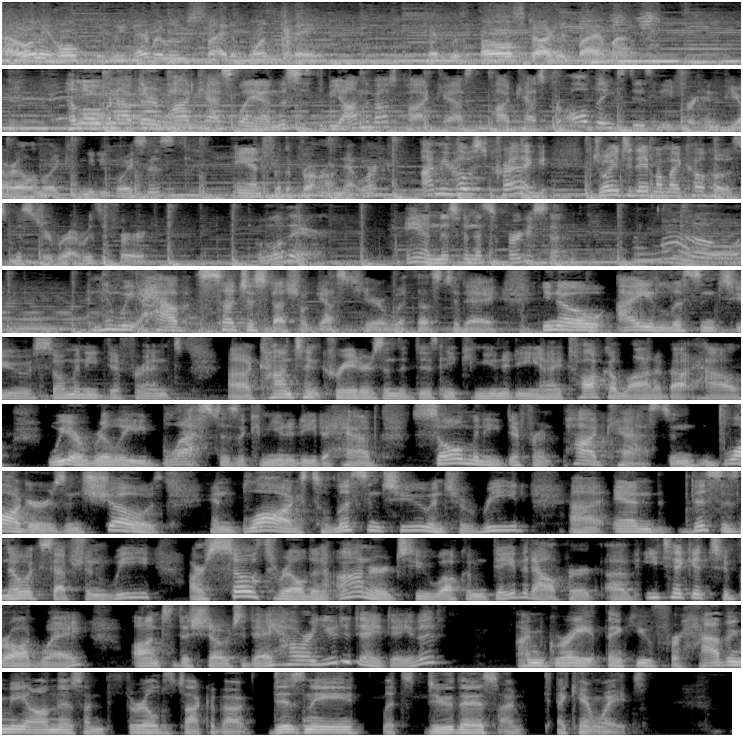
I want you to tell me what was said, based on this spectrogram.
I only hope that we never lose sight of one thing, that it was all started by a mouse. Hello, everyone out there in podcast land. This is the Beyond the Mouse podcast, the podcast for all things Disney for NPR Illinois Community Voices and for the Front Row Network. I'm your host, Craig, joined today by my co host, Mr. Brett Rutherford. Hello there. And Miss Vanessa Ferguson. Hello. And then we have such a special guest here with us today. You know, I listen to so many different uh, content creators in the Disney community, and I talk a lot about how we are really blessed as a community to have so many different podcasts and bloggers and shows and blogs to listen to and to read. Uh, and this is no exception. We are so thrilled and honored to welcome David Alpert of E Ticket to Broadway onto the show today. How are you today, David? I'm great. Thank you for having me on this. I'm thrilled to talk about Disney. Let's do this. I'm I can't wait.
